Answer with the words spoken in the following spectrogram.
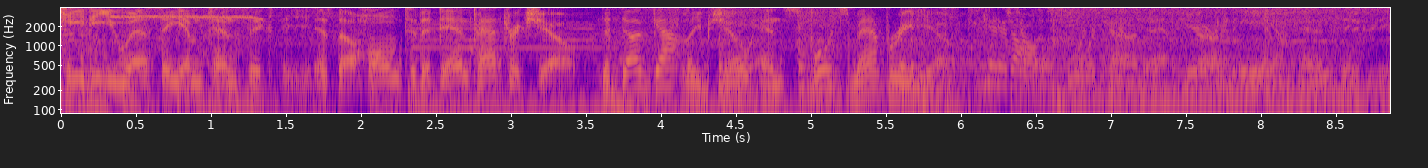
KDUS AM 1060 is the home to the Dan Patrick Show. The Doug Gottlieb Show and SportsMap Radio. Catch all the sports content here on AM 1060.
